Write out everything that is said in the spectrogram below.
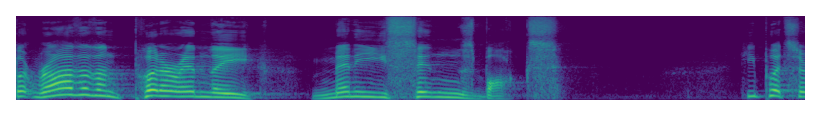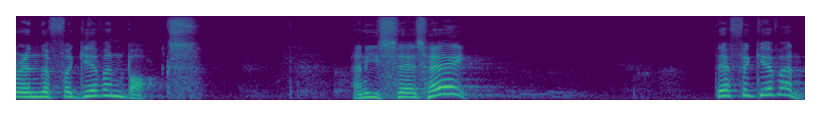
But rather than put her in the many sins box, he puts her in the forgiven box. And he says, hey, they're forgiven.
